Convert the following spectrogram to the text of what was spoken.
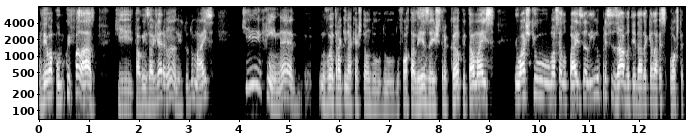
veio a público e falar que estavam exagerando e tudo mais, que, enfim, né, não vou entrar aqui na questão do, do, do Fortaleza extra-campo e tal, mas eu acho que o Marcelo Paes ali não precisava ter dado aquela resposta.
